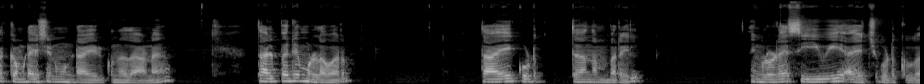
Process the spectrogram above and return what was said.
അക്കോമഡേഷനും ഉണ്ടായിരിക്കുന്നതാണ്. താല്പര്യമുള്ളവർ താഴെ കൊടുത്ത നമ്പറിൽ നിങ്ങളുടെ സി വി അയച്ചു കൊടുക്കുക.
